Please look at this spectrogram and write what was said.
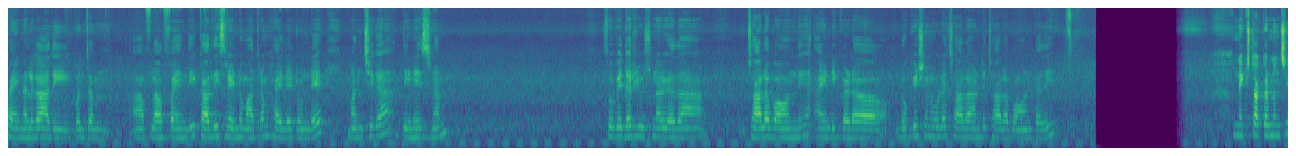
ఫైనల్గా అది కొంచెం ఫ్లఫ్ అయింది. కర్రీస్ రెండు మాత్రం హైలైట్ ఉండే. మంచిగా తినేసినాం. సో వెదర్ చూసినారు కదా చాలా బాగుంది. అండ్ ఇక్కడ లొకేషన్ కూడా చాలా అంటే చాలా బాగుంటుంది. నెక్స్ట్ అక్కడ నుంచి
